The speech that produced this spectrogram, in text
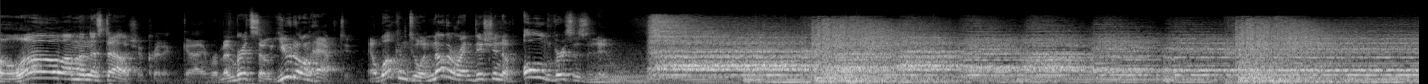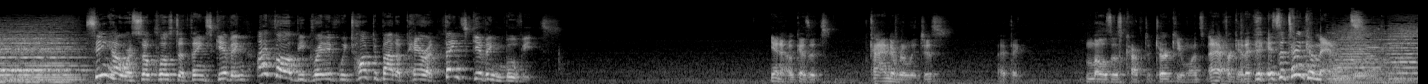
Hello, I'm the Nostalgia Critic. I remember it so you don't have to. And welcome to another rendition of Old versus New. Seeing how we're so close to Thanksgiving, I thought it'd be great if we talked about a pair of Thanksgiving movies. You know, because it's kind of religious. I think Moses carved a turkey once. I forget it. It's the Ten Commandments.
